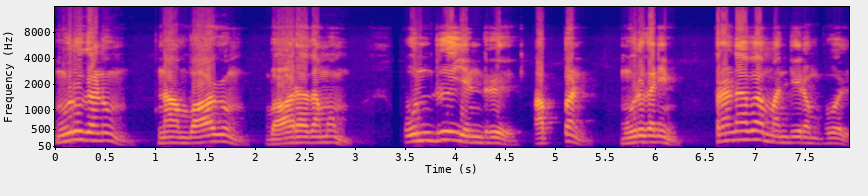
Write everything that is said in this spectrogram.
முருகனும் நாம் வாழும் பாரதமும் ஒன்று என்று அப்பன் முருகனின் பிரணவ மந்திரம் போல்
